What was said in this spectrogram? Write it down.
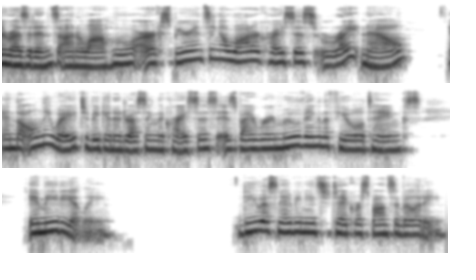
The residents on Oahu are experiencing a water crisis right now, and the only way to begin addressing the crisis is by removing the fuel tanks immediately. The U.S. Navy needs to take responsibility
